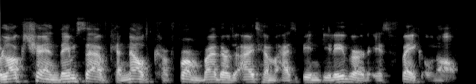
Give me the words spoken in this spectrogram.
blockchain themselves cannot confirm whether the item has been delivered is fake or not.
